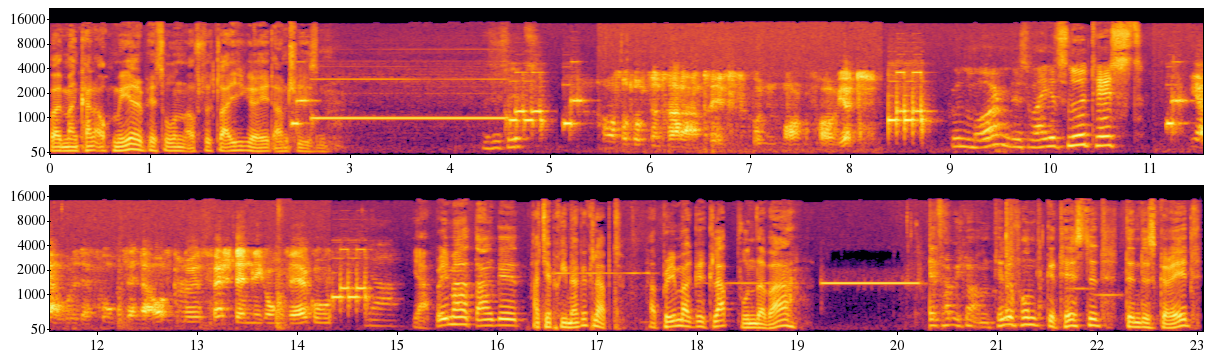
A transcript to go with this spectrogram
weil man kann auch mehrere Personen auf das gleiche Gerät anschließen. Was ist jetzt? Hausnotrufzentrale Andres. Guten Morgen, Frau Wirth. Guten Morgen, das war jetzt nur ein Test. Ja, wurde der Funksender ausgelöst. Verständigung, sehr gut. Ja. Ja, prima, danke. Hat ja prima geklappt. Hat prima geklappt, wunderbar. Jetzt habe ich noch am Telefon getestet, denn das Gerät,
